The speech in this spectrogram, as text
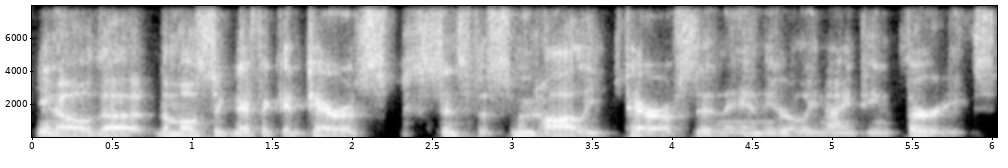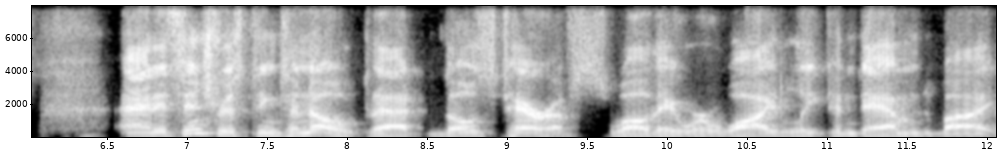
you know, the, the most significant tariffs since the Smoot-Hawley tariffs in, in the early 1930s. And it's interesting to note that those tariffs, while they were widely condemned by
